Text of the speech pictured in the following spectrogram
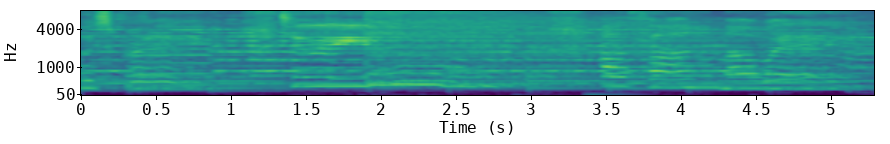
always pray to you. I'll find my way.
